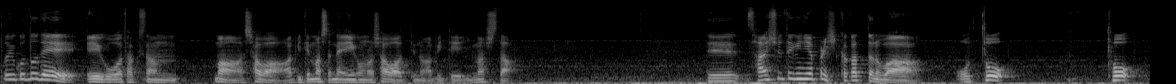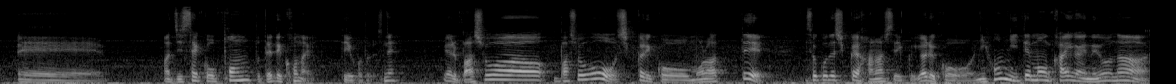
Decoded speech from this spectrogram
ということで英語をたくさんまあ、シャワー浴びてましたね。英語のシャワーっていうのを浴びていました。で最終的にやっぱり引っかかったのは音。と、えーまあ、実際こうポンと出てこないっていうことですね。いわゆる場所は場所をしっかりこうもらってそこでしっかり話していく。いわゆるこう日本にいても海外のような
